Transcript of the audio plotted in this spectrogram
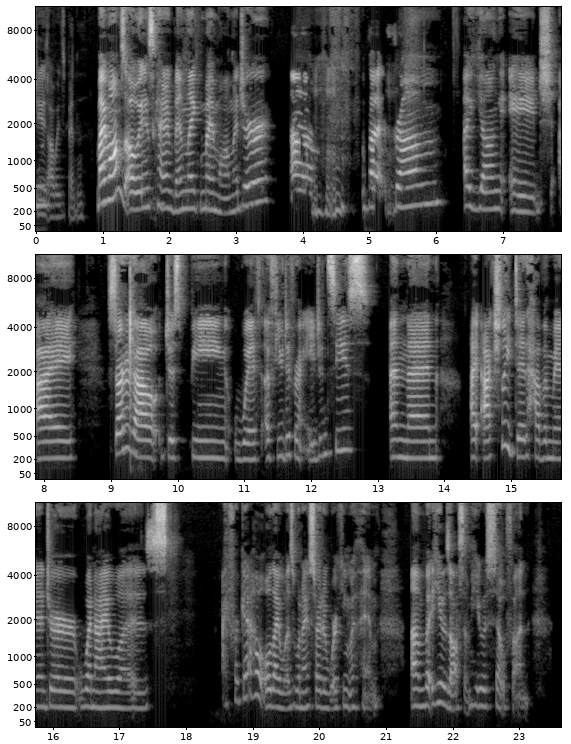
she had Um, always been, my mom's always kind of been like my momager, Mhm. but from a young age, I started out just being with a few different agencies, and then I actually did have a manager when I was I forget how old I was when I started working with him. Um, but he was awesome. He was so fun.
